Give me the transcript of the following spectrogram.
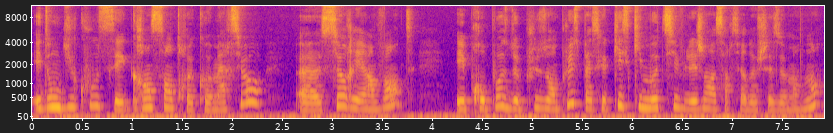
Et donc du coup, ces grands centres commerciaux euh, se réinventent et propose de plus en plus parce que qu'est-ce qui motive les gens à sortir de chez eux maintenant?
